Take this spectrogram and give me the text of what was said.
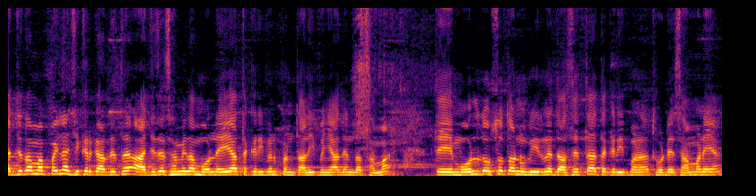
ਅੱਜ ਦਾ ਮੈਂ ਪਹਿਲਾਂ ਜ਼ਿਕਰ ਕਰ ਦਿੱਤਾ ਅੱਜ ਦੇ ਸਮੇਂ ਦਾ ਮੁੱਲ ਇਹ ਆ ਤਕਰੀਬਨ 45 50 ਦਿਨ ਦਾ ਸਮਾਂ। ਤੇ ਮੁੱਲ ਦੋਸਤੋ ਤੁਹਾਨੂੰ ਵੀਰ ਨੇ ਦੱਸ ਦਿੱਤਾ ਤਕਰੀਬਨ ਤੁਹਾਡੇ ਸਾਹਮਣੇ ਆ।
